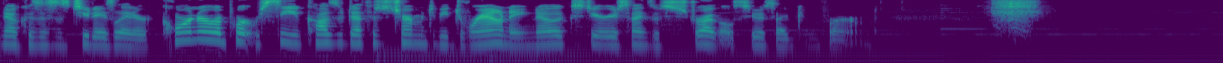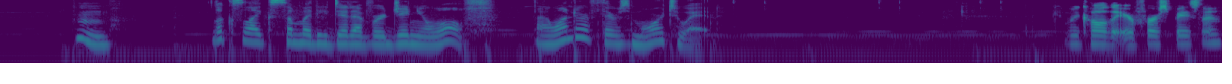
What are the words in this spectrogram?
No, because this is two days later. Coroner report received. Cause of death is determined to be drowning. No exterior signs of struggle. Suicide confirmed. Hmm. Looks like somebody did a Virginia Woolf. I wonder if there's more to it. Can we call the Air Force Base now?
